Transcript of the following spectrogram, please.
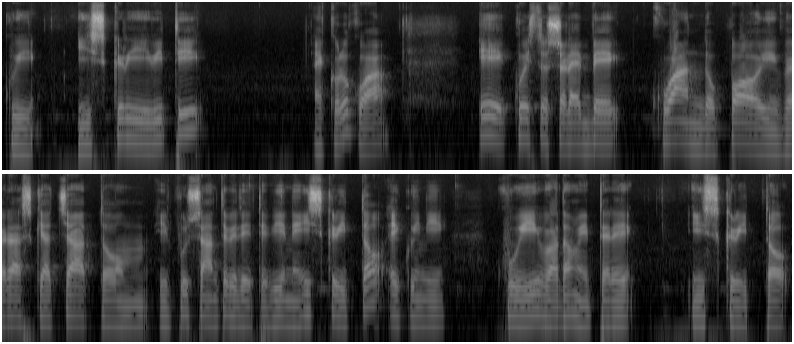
qui iscriviti. Eccolo qua. E questo sarebbe quando poi verrà schiacciato mm, il pulsante vedete viene iscritto e quindi qui vado a mettere iscritto.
